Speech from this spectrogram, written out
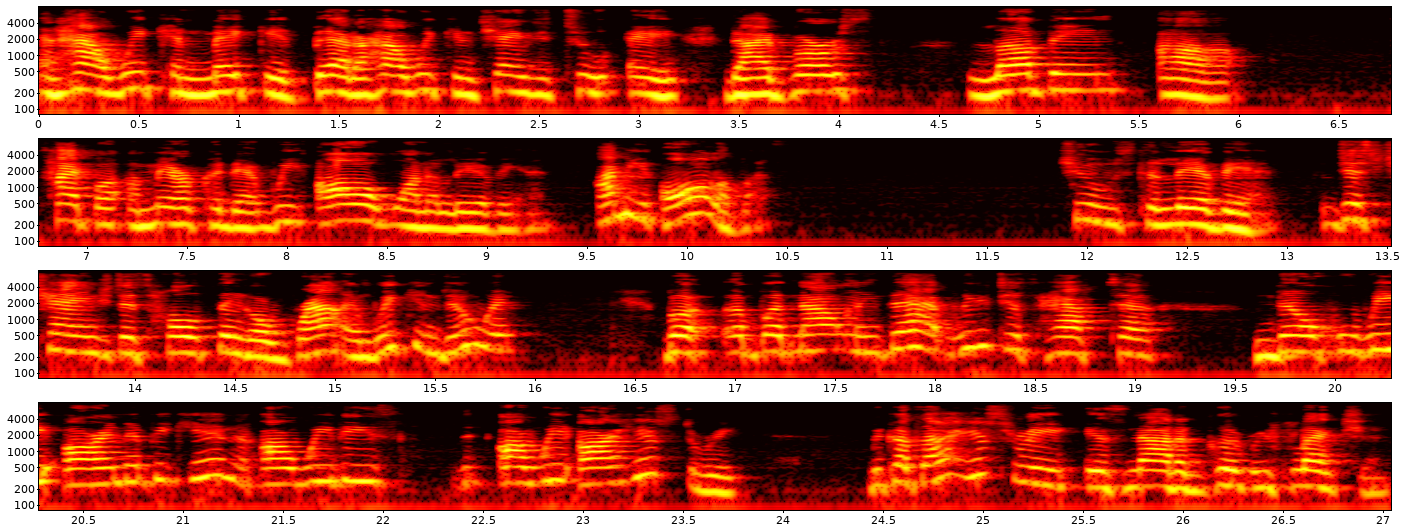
and how we can make it better, how we can change it to a diverse, loving uh, type of America that we all want to live in. I mean, all of us choose to live in. Just change this whole thing around, and we can do it. But uh, but not only that, we just have to know who we are in the beginning. Are we these? Are we our history? Because our history is not a good reflection.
